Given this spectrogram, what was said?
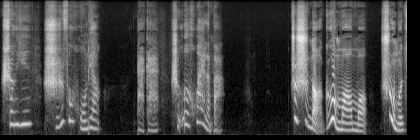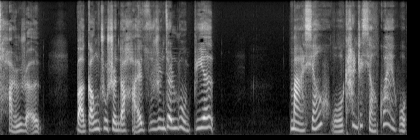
声音十分洪亮，大概是饿坏了吧。这是哪个妈妈这么残忍？把刚出生的孩子扔在路边。马小虎看着小怪物，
